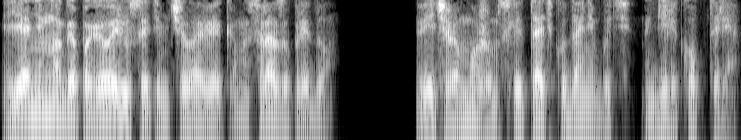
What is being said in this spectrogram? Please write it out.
«Я немного поговорю с этим человеком и сразу приду. Вечером можем слетать куда-нибудь на геликоптере».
